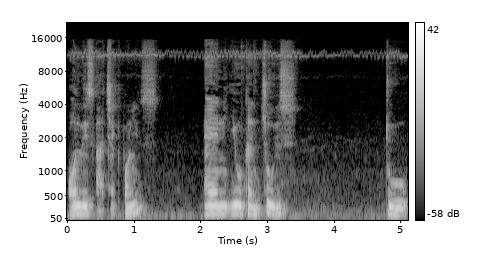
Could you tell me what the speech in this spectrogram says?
All these are checkpoints and you can choose to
